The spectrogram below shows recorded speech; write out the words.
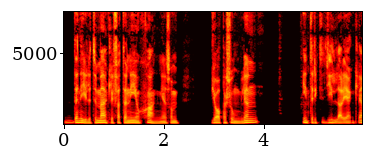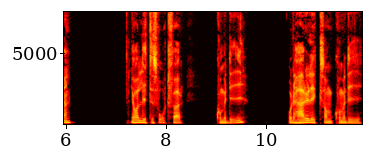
den är ju lite märklig för att den är en genre som jag personligen inte riktigt gillar egentligen. Jag har lite svårt för komedi. Och det här är liksom komedi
